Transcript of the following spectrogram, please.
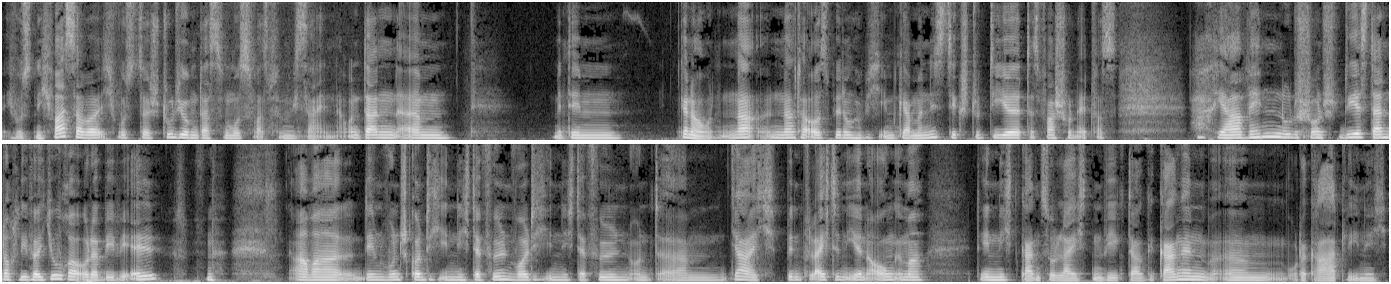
Ich wusste nicht was, aber ich wusste, Studium, das muss was für mich sein. Und dann ähm, mit dem, genau, na, nach der Ausbildung habe ich eben Germanistik studiert. Das war schon etwas, ach ja, wenn du schon studierst, dann doch lieber Jura oder BWL. Aber den Wunsch konnte ich ihnen nicht erfüllen, wollte ich ihnen nicht erfüllen. Und ähm, ja, ich bin vielleicht in ihren Augen immer den nicht ganz so leichten Weg da gegangen ähm, oder geradlinig.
